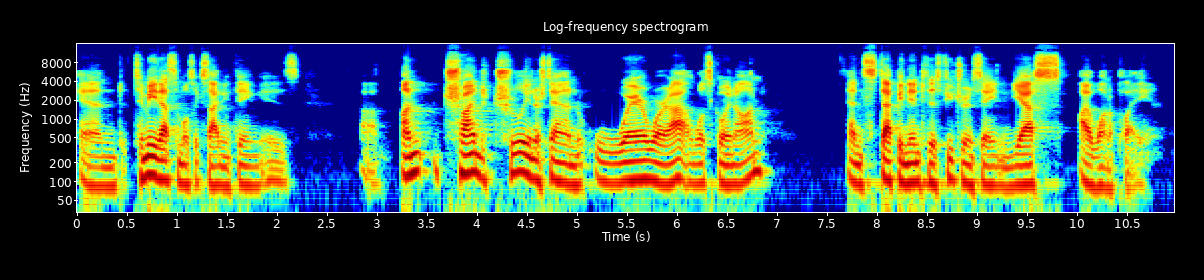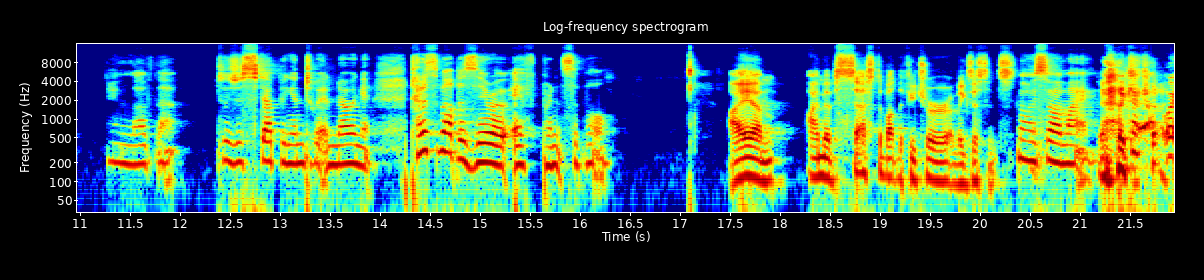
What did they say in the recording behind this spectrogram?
And to me, that's the most exciting thing is uh, un- trying to truly understand where we're at and what's going on, and stepping into this future and saying, "Yes, I want to play." I love that. So, just stepping into it and knowing it. Tell us about the zeroth principle. I am. I'm obsessed about the future of existence. Oh, so am I. or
